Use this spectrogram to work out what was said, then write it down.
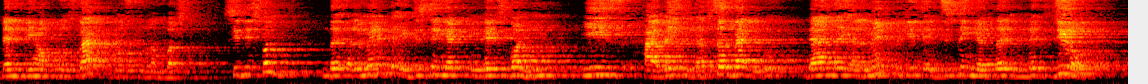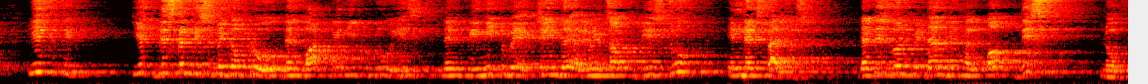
Then we have to swap those two numbers. See this one? The element existing at index 1 is having lesser value than the element which is existing at the index 0 if it if this condition becomes true then what we need to do then we need to be exchange the elements of these two index values. That is going to be done with help of this loop.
